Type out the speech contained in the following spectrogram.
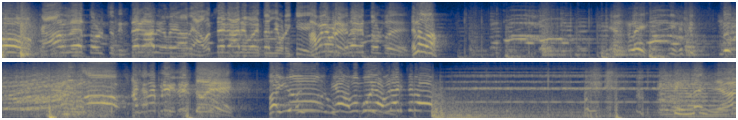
ഓ കാറിനെ തൊഴിച്ച് നിന്റെ കാൽ കളയാതെ അവന്റെ കാൽ പോയി തല്ലി ഉടക്കി അവനെവിടെ? ഞങ്ങളെ നിനക്ക് ഞാൻ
